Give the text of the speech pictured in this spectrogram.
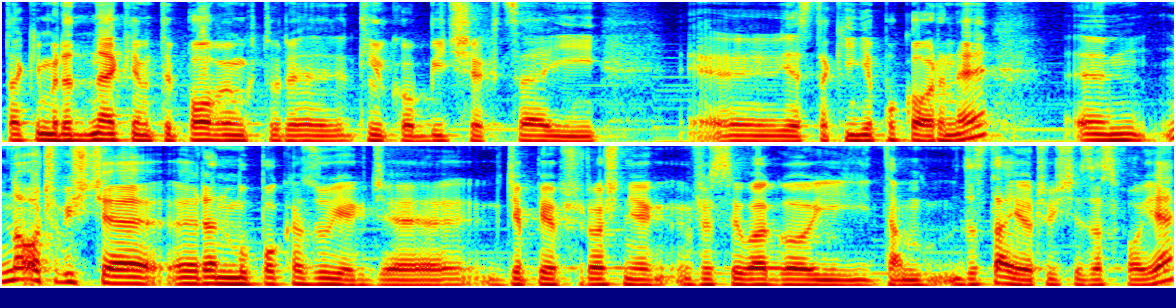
takim rednekiem typowym, który tylko bić się chce i y, jest taki niepokorny. Y, No oczywiście Ren mu pokazuje, gdzie, gdzie pieprz rośnie, wysyła go i tam dostaje oczywiście za swoje,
